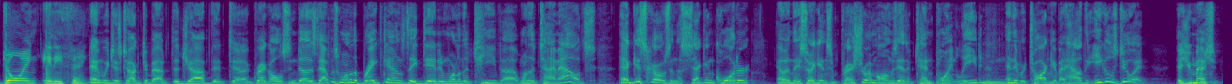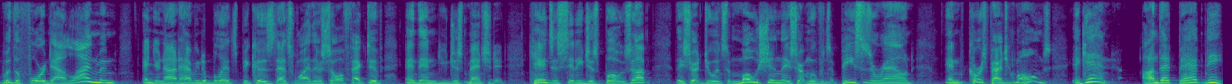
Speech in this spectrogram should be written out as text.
doing anything. And we just talked about the job that uh, Greg Olsen does. That was one of the breakdowns they did in one of the t- uh, one of the timeouts. I guess it was in the second quarter, and when they started getting some pressure on Mahomes, they had a ten point lead, and they were talking about how the Eagles do it. As you mentioned, with the four down linemen, and you're not having to blitz because that's why they're so effective. And then you just mentioned it. Kansas City just blows up. They start doing some motion. They start moving some pieces around. And of course, Patrick Mahomes, again, on that bad knee.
